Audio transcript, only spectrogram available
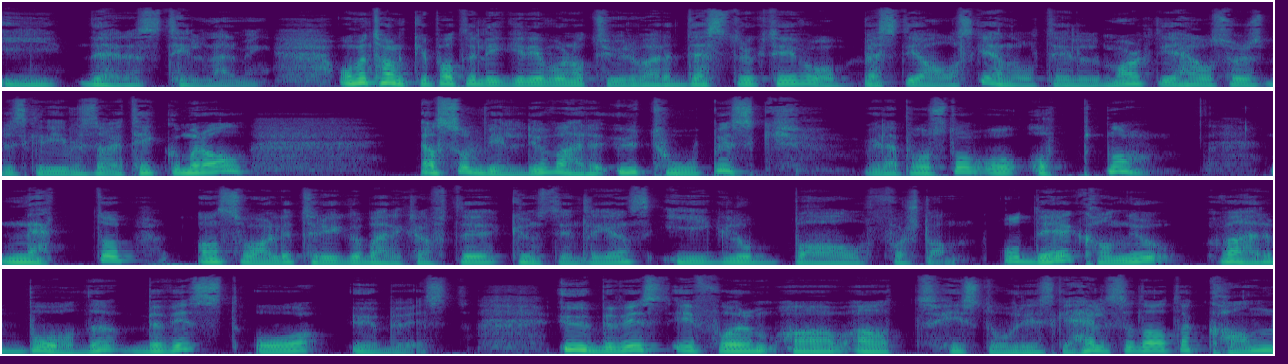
i deres tilnærming. Og med tanke på at det ligger i vår natur å være destruktive og bestialske i henhold til Mark D. Housers beskrivelse av etikk og moral, ja, så vil det jo være utopisk, vil jeg påstå, å oppnå nettopp ansvarlig, trygg og bærekraftig kunstig intelligens i global forstand. Og det kan jo være både bevisst og ubevisst. Ubevisst i form av at historiske helsedata kan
